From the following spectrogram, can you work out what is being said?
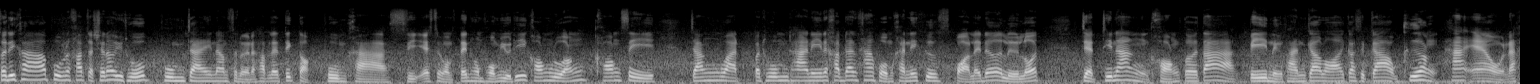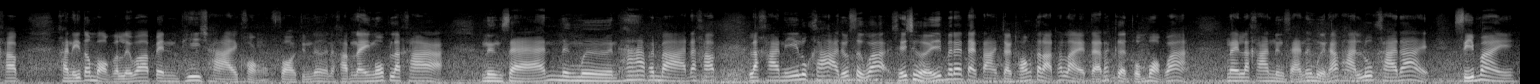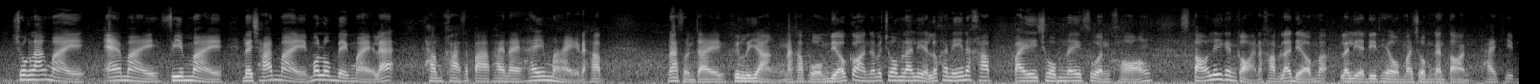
สวัสดีครับ ภูมินะครับ จากช่อง YouTube ภูมิใจนำเสนอนะครับ และ TikTok ภูมิคา CS ผมเต้นของผมอยู่ที่คลองหลวงคลอง 4 จังหวัดปทุมธานีนะครับ ด้านข้างผม คันนี้คือ Sport Rider หรือรถ 7 ที่นั่งของ Toyota ปี 1999 เครื่อง 5L นะครับ คันนี้ต้องบอกกันเลยว่าเป็นพี่ชายของ Fortuner นะครับ ในงบราคา 115,000 บาทนะครับ ราคานี้ลูกค้าอาจจะรู้สึกว่าเฉยๆ ไม่ได้แตกต่างจากท้องตลาดเท่าไหร่แต่ถ้าเกิดผมบอกว่า ในราคา 1 1 5 0 0 0 ลูกค้าได้ สีใหม่ ช่วงล่างใหม่ แอร์ใหม่ ฟิล์มใหม่ไดชาร์จใหม่หม้อลมเบรกใหม่ และทำคาสปาภายในให้ใหม่นะครับน่าสนใจขึ้นหรือยังนะครับผมเดี๋ยวก่อนจะมาชมรายละเอียดรถคันนี้นะครับไปชมในส่วนของสตอรี่กันก่อนนะครับแล้วเดี๋ยวรายละเอียดดีเทลมาชมกันตอนท้ายคลิป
